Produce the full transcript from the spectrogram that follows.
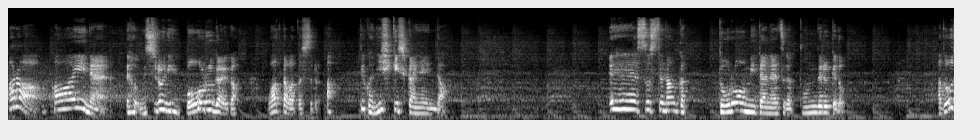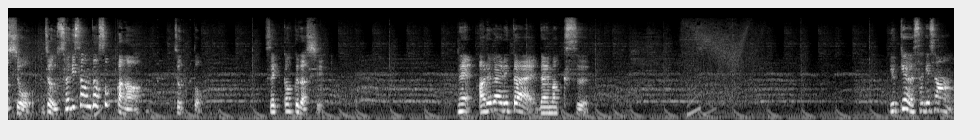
あらかわいいね。え後ろにボール貝がわたわたしてる。あっていうか2匹しかいないんだ。えー、そしてなんかドローンみたいなやつが飛んでるけど。あどうしよう。じゃあウサギさん出そっかな。ちょっと。せっかくだし。ねあれがやりたい。ダイマックス。ゆきはうさぎさん。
